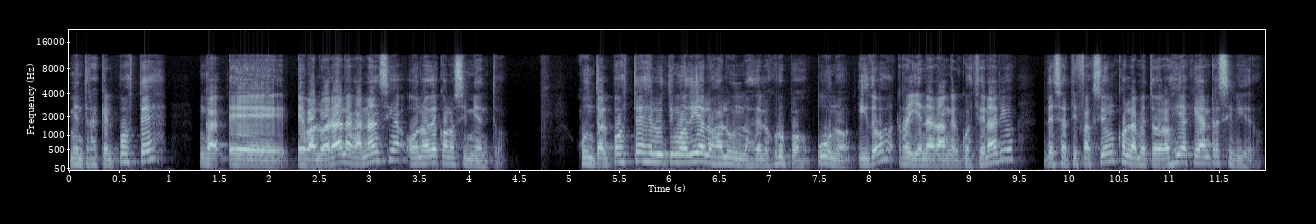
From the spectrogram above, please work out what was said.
mientras que el post-test eh, evaluará la ganancia o no de conocimiento. Junto al post-test el último día, los alumnos de los grupos 1 y 2 rellenarán el cuestionario de satisfacción con la metodología que han recibido.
